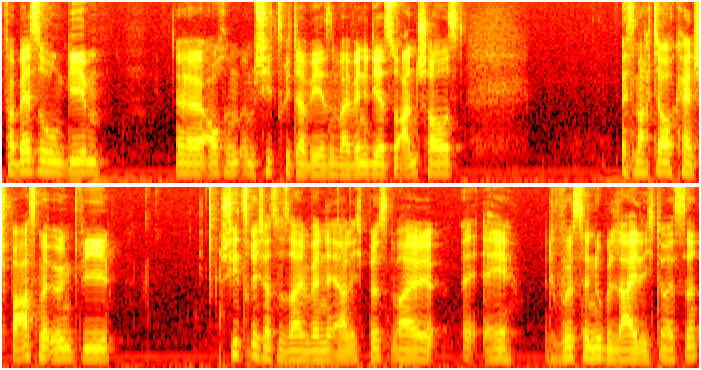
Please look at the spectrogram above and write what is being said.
Verbesserungen geben, äh, auch im, im Schiedsrichterwesen, weil wenn du dir das so anschaust, es macht ja auch keinen Spaß mehr irgendwie Schiedsrichter zu sein, wenn du ehrlich bist, weil, äh, ey, du wirst ja nur beleidigt, weißt du?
